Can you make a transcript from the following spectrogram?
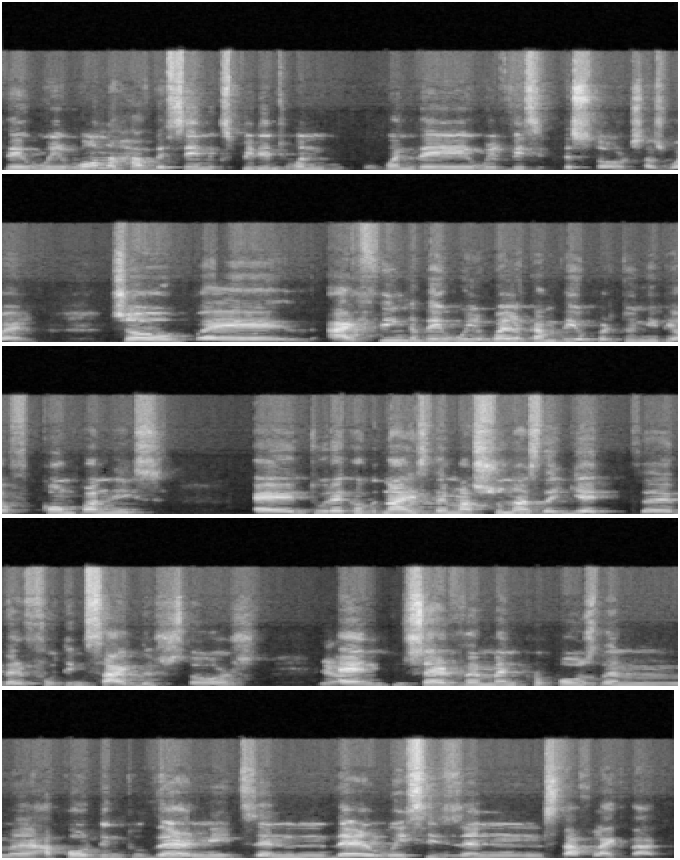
they will want to have the same experience when when they will visit the stores as well. So uh, I think they will welcome the opportunity of companies uh, to recognize them as soon as they get uh, their foot inside the stores Yeah. and to serve them and propose them uh, according to their needs and their wishes and stuff like that.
